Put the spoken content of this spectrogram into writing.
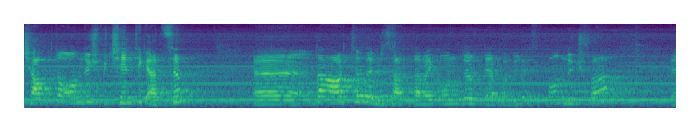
çapta 13 bir çentik atsın. Ee, daha artırabiliriz hatta belki 14 de yapabiliriz. 13 falan. Ee,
